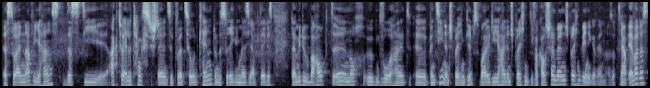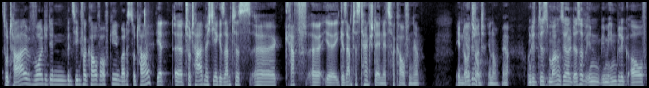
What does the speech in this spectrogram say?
dass du ein Navi hast, das die aktuelle Tankstellensituation kennt und das du regelmäßig updatest, damit du überhaupt äh, noch irgendwo halt äh, Benzin entsprechend gibst, weil die halt entsprechend, die Verkaufsstellen werden entsprechend weniger werden. Also ja. wer war das? Total wollte den Benzinverkauf aufgeben? War das total? Ja, äh, total möchte ihr gesamtes äh, Kraft, äh, ihr gesamtes Tankstellennetz verkaufen, ja. In Deutschland, ja, genau. genau, ja. Und das machen sie halt deshalb in, im Hinblick auf,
